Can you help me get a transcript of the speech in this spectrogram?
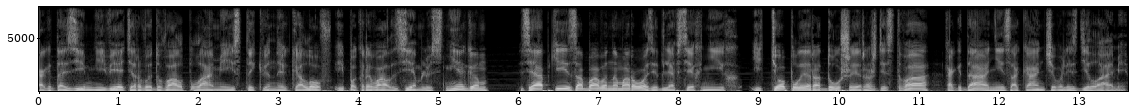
когда зимний ветер выдувал пламя из тыквенных голов и покрывал землю снегом, зябкие забавы на морозе для всех них и теплые радушие Рождества, когда они заканчивались делами.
